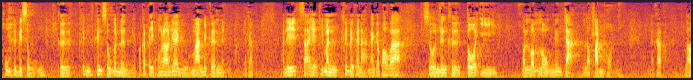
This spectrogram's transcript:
พุ่งขึ้นไปสูง คือขึ้นขึ้นสูงกว่าหนึ่งเนี่ยปกติของเราเนี่ยอยู่มาไม่เกินหนึ่งนะครับ อันนี้สาเหตุที่มันขึ้นไปขนาดนั้นก็เพราะว่าส่วนหนึ่งคือตัว E มันลดลงเนื่องจากเราปันผลนะครับ เรา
